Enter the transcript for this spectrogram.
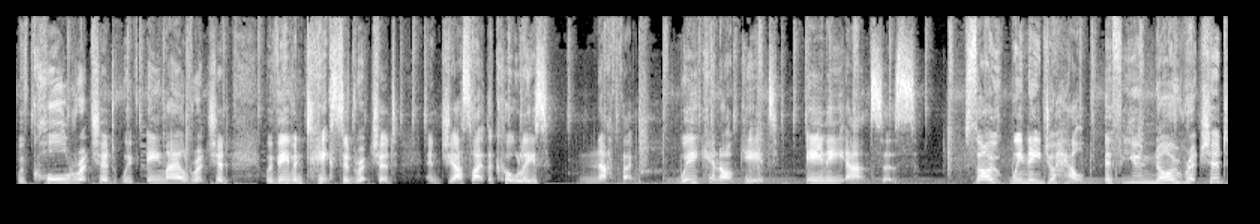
We've called Richard, we've emailed Richard, we've even texted Richard. And just like the Cooleys, nothing. We cannot get any answers. So, we need your help. If you know Richard,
